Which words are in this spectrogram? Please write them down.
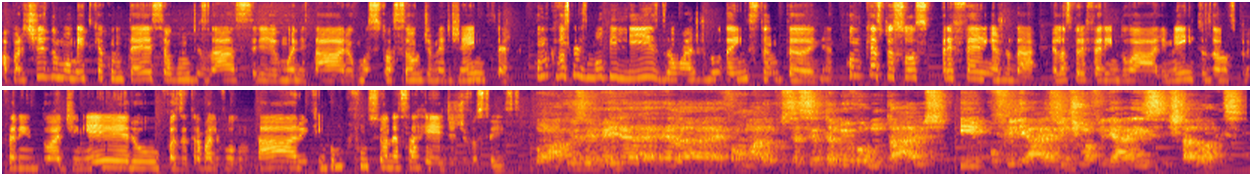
A partir do momento que acontece algum desastre humanitário, alguma situação de emergência, como que vocês mobilizam ajuda instantânea? Como que as pessoas preferem ajudar? Elas preferem doar alimentos, elas preferem doar dinheiro, fazer trabalho voluntário, enfim, como que funciona essa rede de vocês? Bom, a Cruz Vermelha ela é formada por 60 mil voluntários e por filiais, 21 filiais estaduais.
